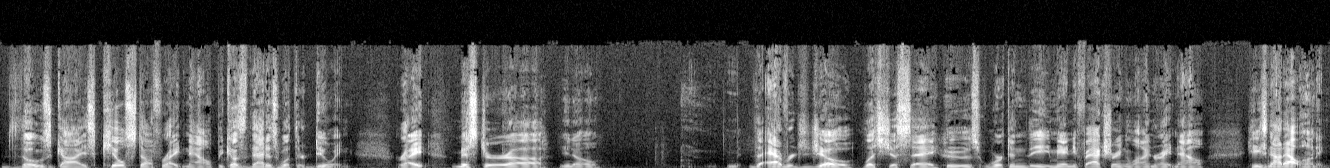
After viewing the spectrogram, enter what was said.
those guys kill stuff right now because that is what they're doing, right, Mister? Uh, you know, the average Joe, let's just say, who's working the manufacturing line right now, he's not out hunting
